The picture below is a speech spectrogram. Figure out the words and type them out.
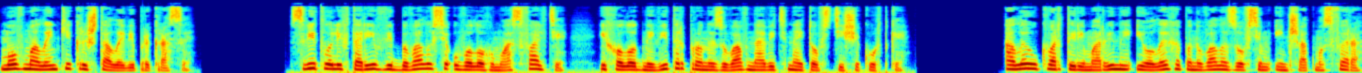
мов маленькі кришталеві прикраси. Світло ліхтарів відбивалося у вологому асфальті, і холодний вітер пронизував навіть найтовстіші куртки. Але у квартирі Марини і Олега панувала зовсім інша атмосфера,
